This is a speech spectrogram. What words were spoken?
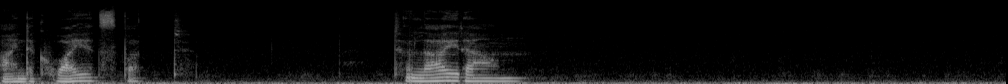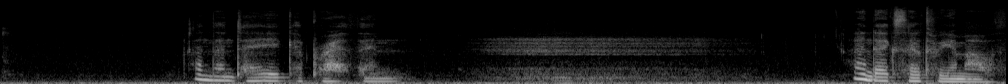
Find a quiet spot to lie down. And then take a breath in. And exhale through your mouth.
